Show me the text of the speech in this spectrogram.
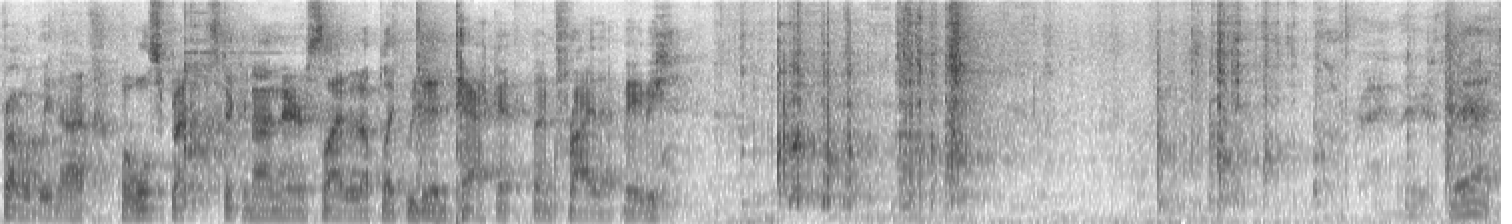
Probably not, but we'll spread it, stick it on there, slide it up like we did, tack it, then fry that baby. That.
